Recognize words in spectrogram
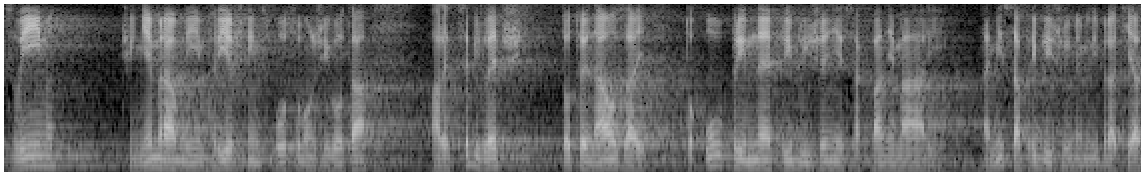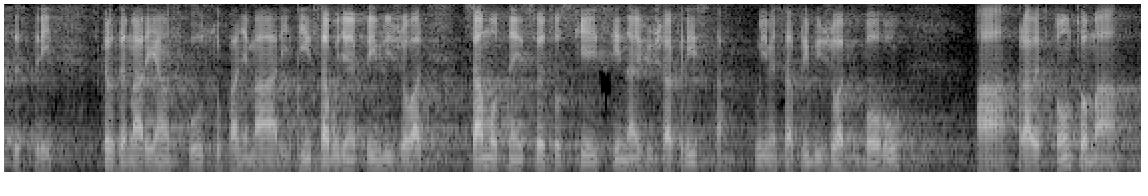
zlým či nemravným, hriešným spôsobom života, ale chce byť lepší. Toto je naozaj to úprimné priblíženie sa k Pane Márii. Aj my sa približujeme, milí bratia a sestry, skrze Mariánsku ústu Pane Márii. Tým sa budeme približovať k samotnej svetosti jej Syna Ježiša Krista. budeme sa približovať k Bohu a práve v tomto má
